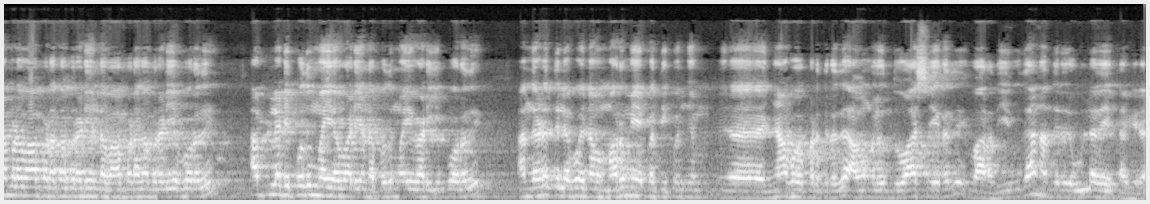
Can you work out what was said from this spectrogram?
நம்மளோட வாப்பட கபரடி என்ற வாப்பட கபரடியை போறது அப்படி இல்லாட்டி பொதுமையவாடி என்ற பொதுமையவாடிக்கு போறது அந்த இடத்துல போய் நம்ம மறுமையை பற்றி கொஞ்சம் ஞாபகப்படுத்துறது அவங்களுக்கு துவா செய்கிறது வாரது. இதுதான் அந்த இடத்துல உள்ளதே தவிர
